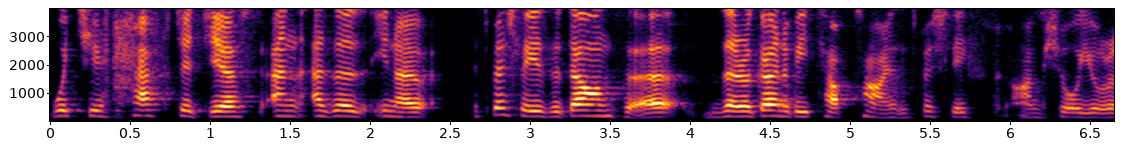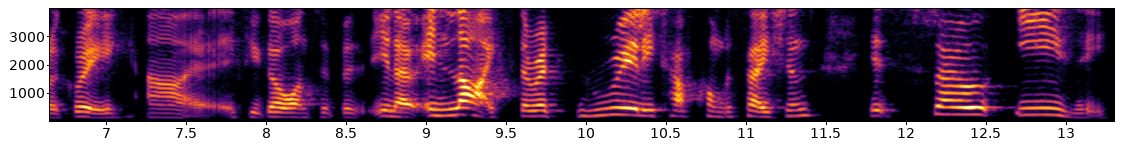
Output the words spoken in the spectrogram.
which you have to just and as a you know especially as a dancer, there are going to be tough times, especially if I'm sure you'll agree. Uh, if you go on to, you know, in life, there are really tough conversations. It's so easy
